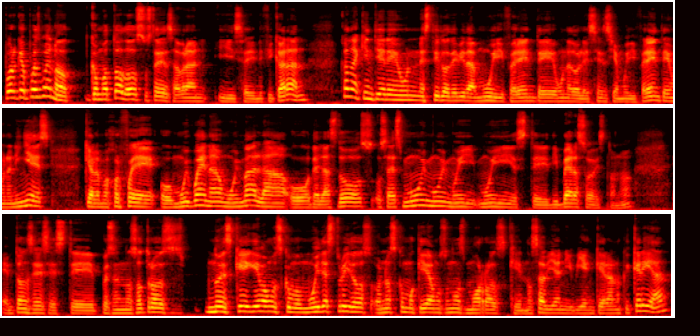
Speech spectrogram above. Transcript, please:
Porque pues bueno, como todos ustedes sabrán y se identificarán, cada quien tiene un estilo de vida muy diferente, una adolescencia muy diferente, una niñez que a lo mejor fue o muy buena o muy mala o de las dos, o sea, es muy muy muy muy este diverso esto, ¿no? Entonces, este, pues nosotros no es que íbamos como muy destruidos o no es como que íbamos unos morros que no sabían ni bien qué eran lo que querían,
